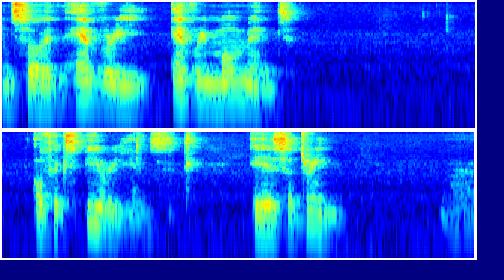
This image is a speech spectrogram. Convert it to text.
And so, in every every moment of experience is a dream uh,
